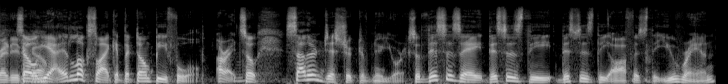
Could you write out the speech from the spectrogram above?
ready to so yeah, it looks like it, but don't be fooled. All right, so Southern District of New York. So this is a this is the this is the office that you ran.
